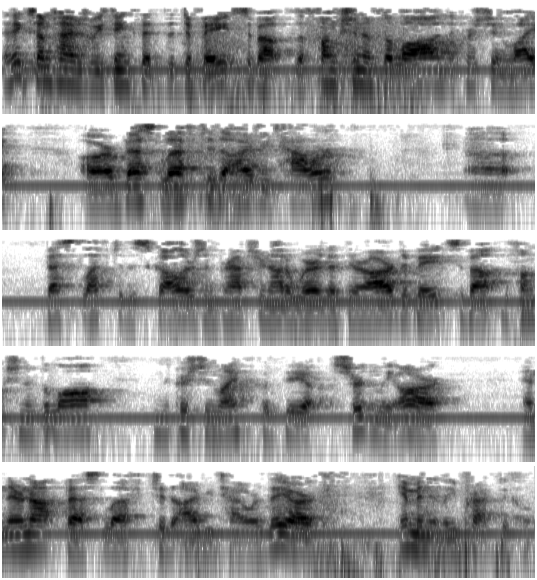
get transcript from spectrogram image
I think sometimes we think that the debates about the function of the law in the Christian life are best left to the ivory tower, uh, best left to the scholars, and perhaps you're not aware that there are debates about the function of the law in the Christian life, but they certainly are, and they're not best left to the ivory tower. They are eminently practical.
